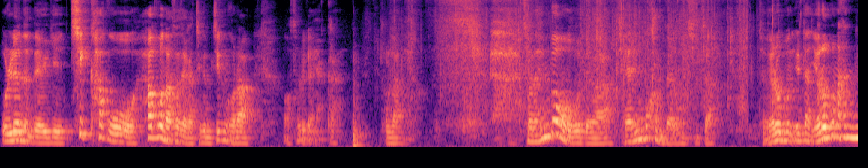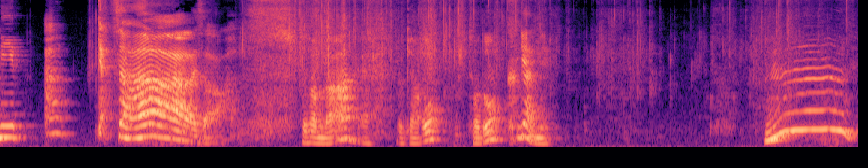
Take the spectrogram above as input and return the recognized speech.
올렸는데 여기 칙 하고 하고 나서 제가 지금 찍은 거라 어, 소리가 약간 덜 나네요. 하, 저는 햄버거 먹을 때가 제일 행복합니다, 여러분 진짜. 자, 여러분 일단 여러분 한입 안겠사 해서 죄송합니다. 예, 이렇게 하고 저도 크게 한 입. 음,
